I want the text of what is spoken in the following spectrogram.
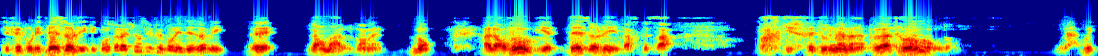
C'est fait pour les désolés. Les consolations, c'est fait pour les désolés. Eh, normal quand même. Bon. Alors vous qui êtes désolés parce que ça, parce qu'il se fait tout de même un peu attendre, ben oui.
